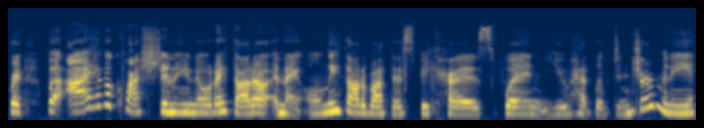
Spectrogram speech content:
right. But I have a question. You know what I thought of, and I only thought about this because when you had lived in Germany,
